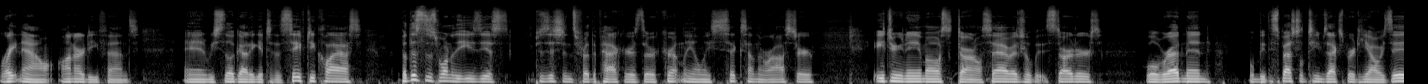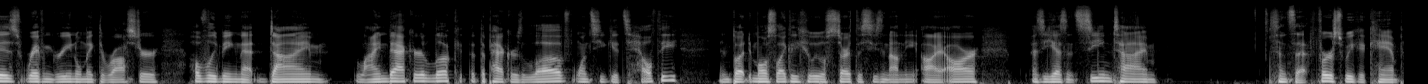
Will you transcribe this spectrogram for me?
right now on our defense. And we still got to get to the safety class. But this is one of the easiest positions for the Packers. There are currently only six on the roster. Adrian Amos, Darnell Savage will be the starters. Will Redmond, will be the special teams expert he always is. Raven Greene will make the roster, hopefully being that dime linebacker look that the Packers love once he gets healthy. And but most likely he will start the season on the IR as he hasn't seen time since that first week of camp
